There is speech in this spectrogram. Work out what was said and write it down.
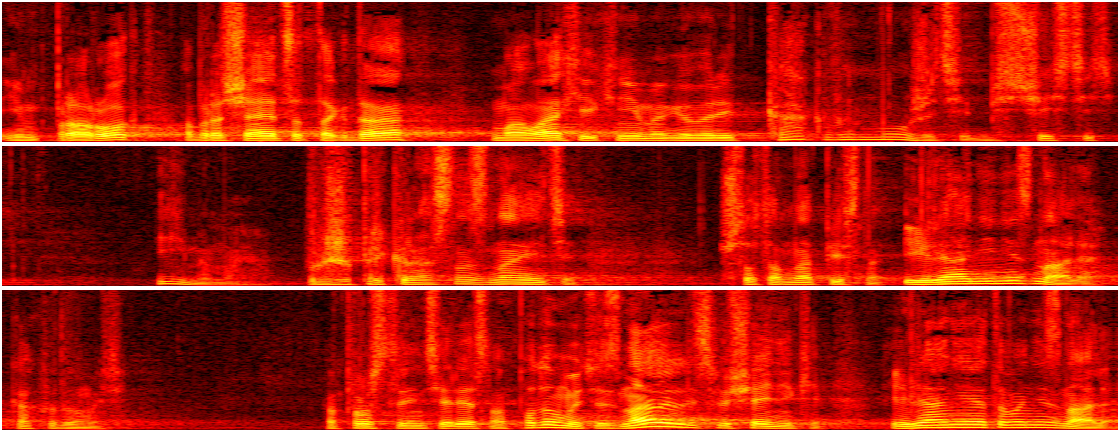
Им пророк обращается тогда, Малахий к ним и говорит, как вы можете бесчестить имя мое? Вы же прекрасно знаете, что там написано. Или они не знали, как вы думаете? Просто интересно. Подумайте, знали ли священники, или они этого не знали?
